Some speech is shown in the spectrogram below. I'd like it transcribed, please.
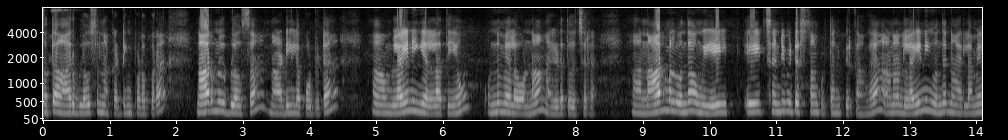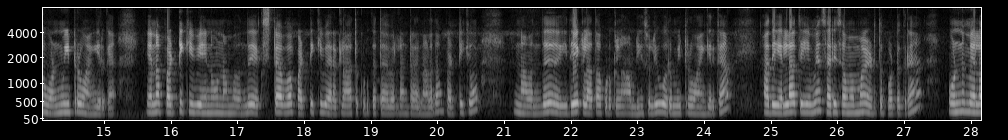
மொத்தம் ஆறு ப்ளவுஸு நான் கட்டிங் போட போகிறேன் நார்மல் ப்ளவுஸை நான் அடியில் போட்டுட்டேன். லைனிங் எல்லாத்தையும் ஒன்று மேலே ஒன்றா நான் எடுத்து வச்சிடுறேன். நார்மல் வந்து அவங்க எயிட் எயிட் சென்டிமீட்டர்ஸ் தான் கொடுத்து அனுப்பியிருக்காங்க. ஆனால் லைனிங் வந்து நான் எல்லாமே ஒன் மீட்ரு வாங்கியிருக்கேன். ஏன்னா பட்டிக்கு வேணும். நம்ம வந்து எக்ஸ்ட்ராவாக பட்டிக்கு வேறு கிளாத்து கொடுக்க தேவையில்லைன்றதுனால தான் பட்டிக்கும் நான் வந்து இதே கிளாத்தாக கொடுக்கலாம் அப்படின்னு சொல்லி ஒரு மீட்ரு வாங்கியிருக்கேன். அது எல்லாத்தையுமே சரிசமமாக எடுத்து போட்டுக்கிறேன். ஒன்று மேலே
